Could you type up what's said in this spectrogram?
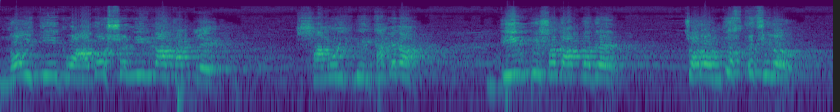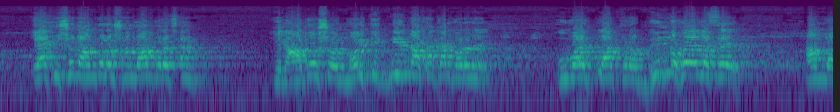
নৈতিক ও আদর্শ মিল না থাকলে সাময়িক মিল থাকে না। বিএনপির সাথে আপনাদের চরম দুস্থ ছিল। একই সাথে আন্দোলন সংগ্রাম করেছেন। কিন্তু আদর্শ নৈতিক মিল না থাকার কারণে উভয় প্ল্যাটফর্ম ভিন্ন হয়ে গেছে। আমরা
